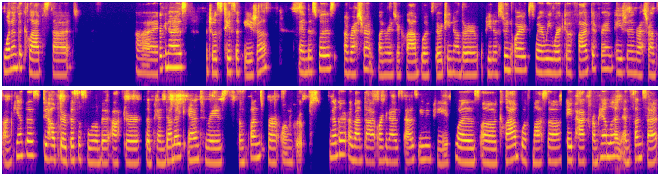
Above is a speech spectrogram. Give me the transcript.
one of the collabs that I organized which was Taste of Asia. And this was a restaurant fundraiser collab with 13 other APIDA student orgs where we worked with five different Asian restaurants on campus to help their business a little bit after the pandemic and to raise some funds for our own groups. Another event that I organized as EVP was a collab with MASA APAC from Hamline, and Sunset,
